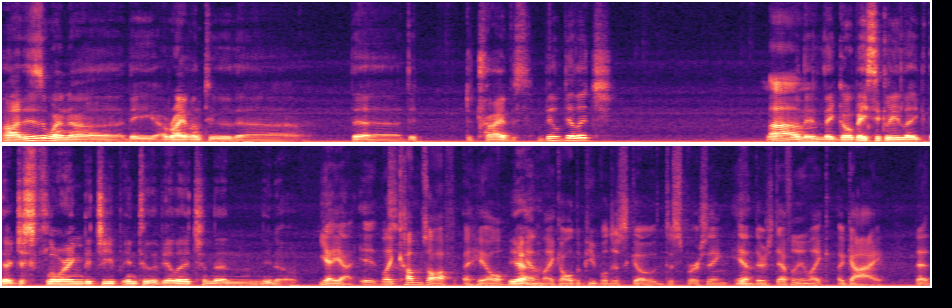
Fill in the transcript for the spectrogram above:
Uh, this is when uh, they arrive onto the the the, the tribes vil- village when they, Um, they go basically like they're just flooring the jeep into the village and then you know Yeah, yeah. It like comes off a hill, Yeah. and like all the people just go dispersing, and Yeah. there's definitely like a guy that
